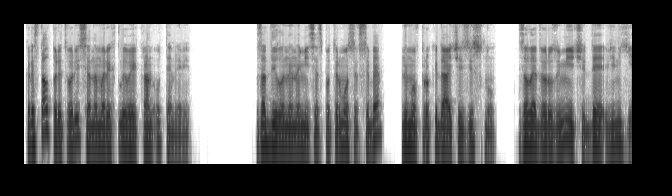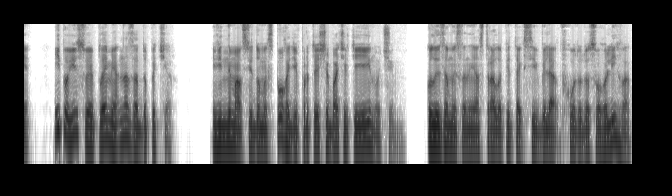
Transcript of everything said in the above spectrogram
Кристал перетворився на мерехтливий екран у темряві. Задилений на місяць потермосив себе, немов прокидаючись зі сну, заледве розуміючи, де він є, і повів своє плем'я назад до печер. Він не мав свідомих спогадів про те, що бачив тієї ночі. Коли замислений австралопітек сів біля входу до свого лігва,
